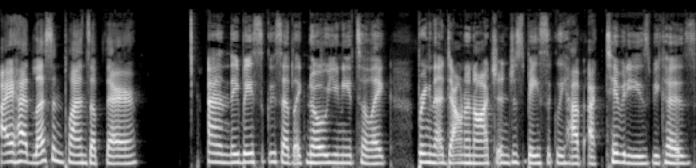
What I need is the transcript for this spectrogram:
I had lesson plans up there. And they basically said like no, you need to like bring that down a notch and just basically have activities because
